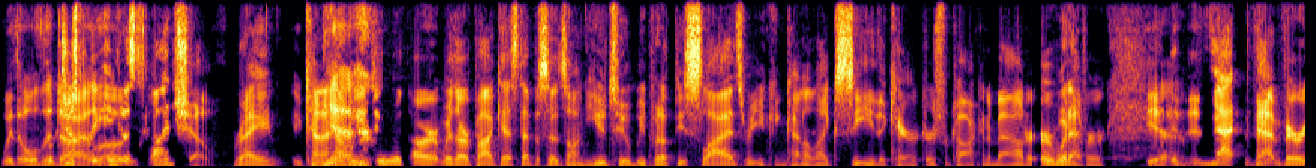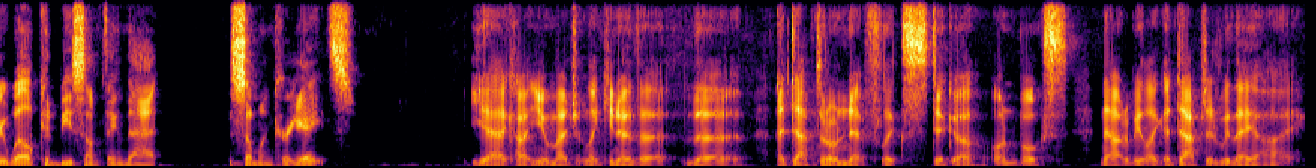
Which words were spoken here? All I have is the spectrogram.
with all the well, dialogue. Just like even a slideshow, right? Kind of yeah. how we do with our with our podcast episodes on YouTube. We put up these slides where you can kind of like see the characters we're talking about or, or whatever. Yeah, that that very well could be something that someone creates. Yeah, can't you imagine? Like you know the the adapted on Netflix sticker on books now to be like adapted with AI.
